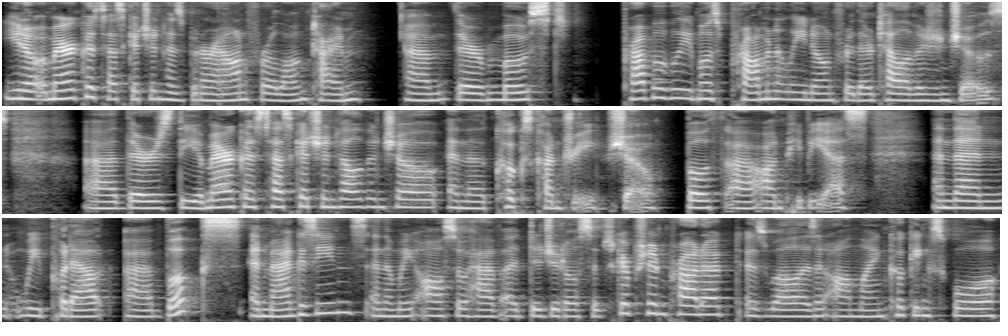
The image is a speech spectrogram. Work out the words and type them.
you know, America's Test Kitchen has been around for a long time. Um, they're most probably most prominently known for their television shows. Uh, there's the America's Test Kitchen television show and the Cook's Country show, both uh, on PBS. And then we put out uh, books and magazines. And then we also have a digital subscription product as well as an online cooking school.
